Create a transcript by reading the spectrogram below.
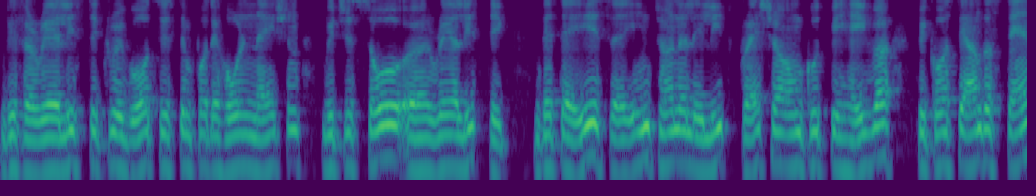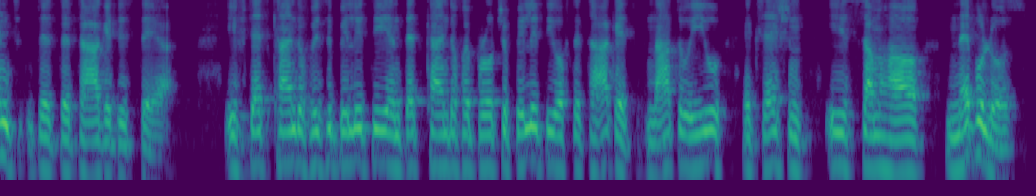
with a realistic reward system for the whole nation, which is so uh, realistic that there is internal elite pressure on good behavior because they understand that the target is there if that kind of visibility and that kind of approachability of the target, NATO EU accession, is somehow nebulous,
